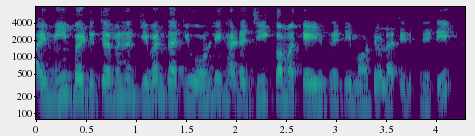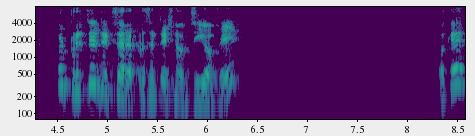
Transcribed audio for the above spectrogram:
I mean by determinant given that you only had a G comma K infinity module at infinity, but pretend it's a representation of G of A. Okay,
